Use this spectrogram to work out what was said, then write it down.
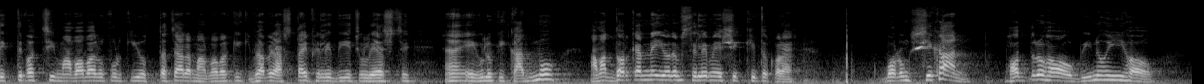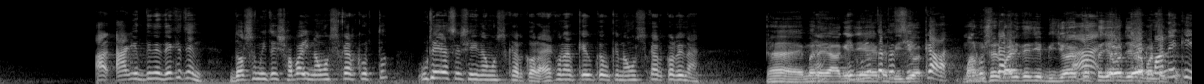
দেখতে পাচ্ছি মা বাবার উপর কি অত্যাচার আর মা বাবাকে কীভাবে রাস্তায় ফেলে দিয়ে চলে আসছে? হ্যাঁ এগুলো কি কাম্য? আমার দরকার নেই ওরকম ছেলে মেয়ে শিক্ষিত করার। বরং শেখান ভদ্র হও বিনয়ী হও। আর আগের দিনে দেখেছেন দশমীতে সবাই নমস্কার করতো? উঠে গেছে সেই নমস্কার করা। এখন আর কেউ কাউকে নমস্কার করে না। হ্যাঁ মানে আগে যে একটা একটা বিজয় শিক্ষা। মানুষের বাড়িতে যে বিজয় হ্যাঁ, করতে যাওয়ার যে মানে কি?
